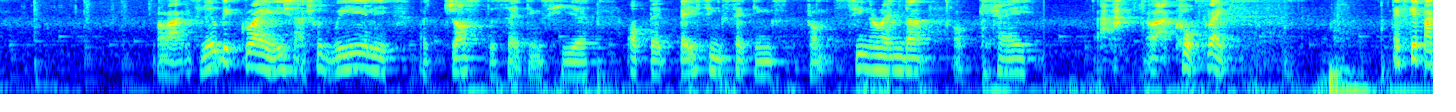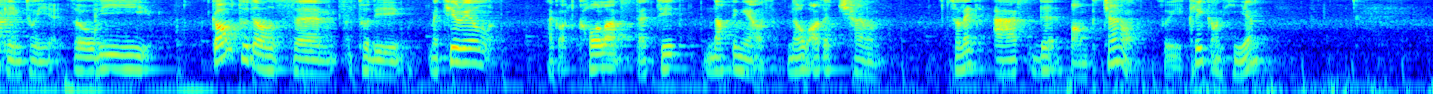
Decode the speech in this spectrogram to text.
All right, it's a little bit grayish. I should really adjust the settings here. Update basing settings from Cine Render. Okay. Ah, all right, cool, great. Let's get back into here. So we go to those, um, to the material. I got color, that's it, nothing else, no other channel. So let's add the bump channel. So you click on here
